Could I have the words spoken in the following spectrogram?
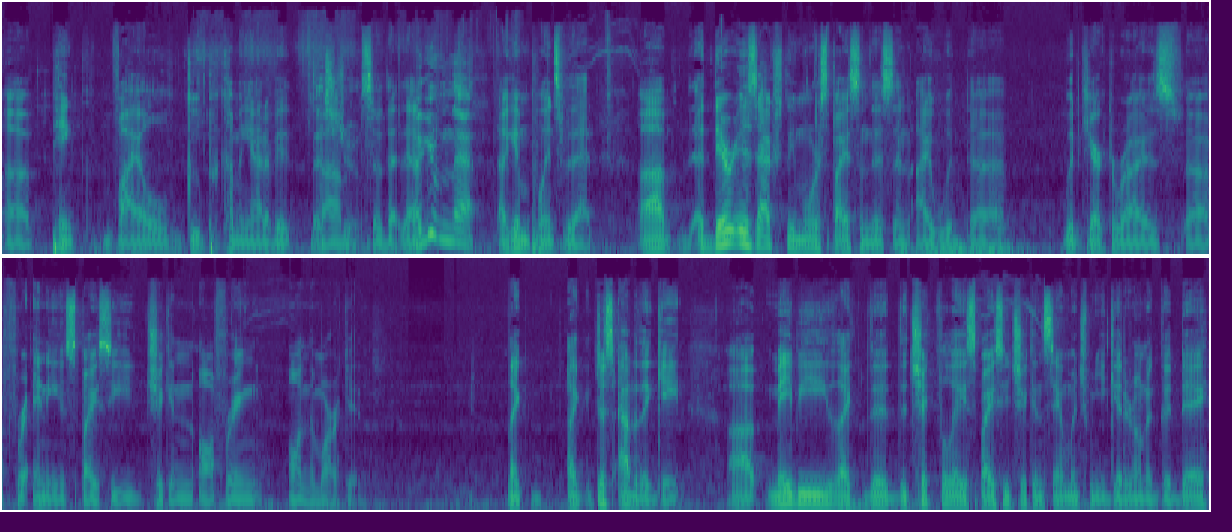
uh, pink vile goop coming out of it. That's Um, true. So that, that I'll give him that. I'll give him points for that. Uh, there is actually more spice in this than I would uh, would characterize uh, for any spicy chicken offering on the market. Like like just out of the gate. Uh, maybe like the the Chick Fil A spicy chicken sandwich when you get it on a good day.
